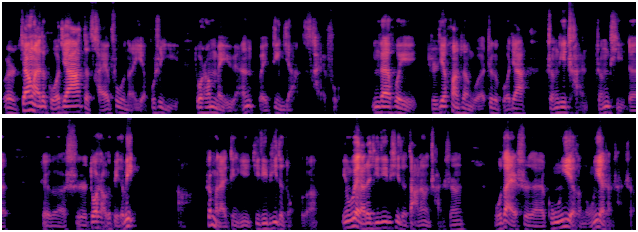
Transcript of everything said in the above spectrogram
而将来的国家的财富呢，也不是以多少美元为定价的财富，应该会直接换算过这个国家整体产整体的这个是多少个比特币，啊，这么来定义 GDP 的总和，因为未来的 GDP 的大量的产生不再是在工业和农业上产生。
